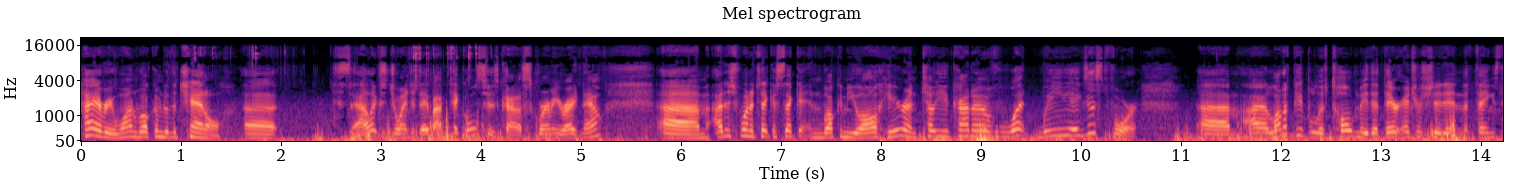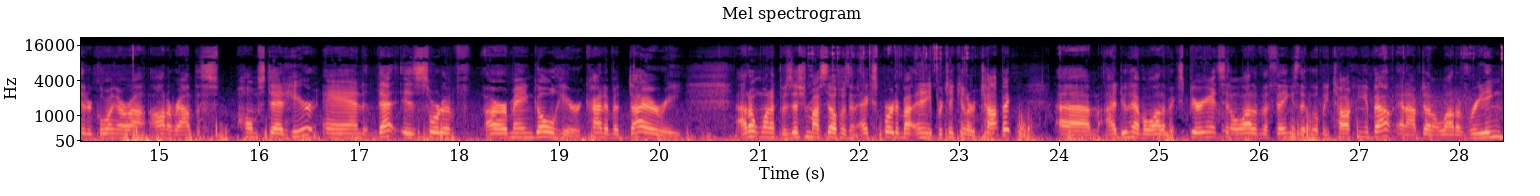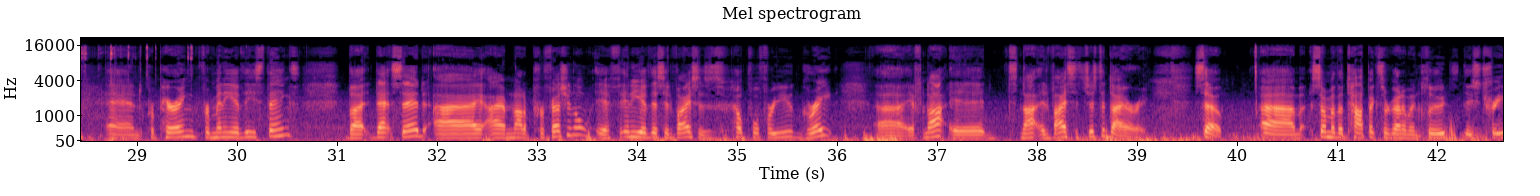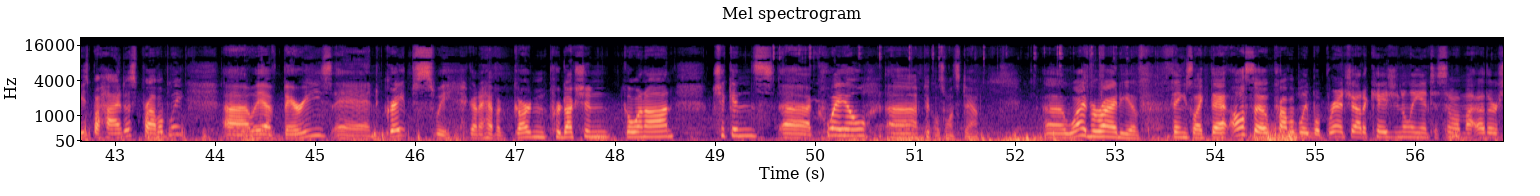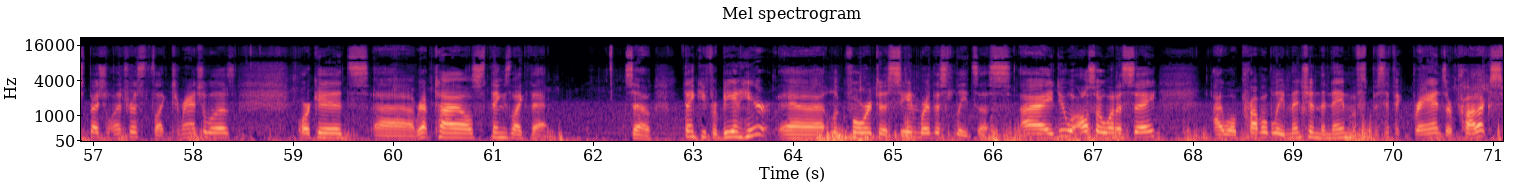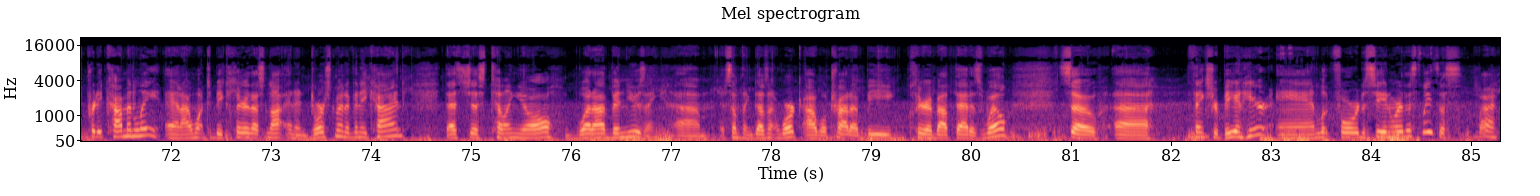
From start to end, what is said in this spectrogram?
Hi everyone, welcome to the channel. Uh, this is Alex, joined today by Pickles, who's kind of squirmy right now. Um, I just want to take a second and welcome you all here and tell you kind of what we exist for. Um, I, a lot of people have told me that they're interested in the things that are going around, on around the homestead here, and that is sort of our main goal here, kind of a diary. I don't want to position myself as an expert about any particular topic. Um, I do have a lot of experience in a lot of the things that we'll be talking about, and I've done a lot of reading and preparing for many of these things. But that said, I, I am not a professional. If any of this advice is helpful for you, great. Uh, if not, it's not advice, it's just a diary. So um, some of the topics are going to include these trees behind us, probably. Uh, we have berries and grapes. We're going to have a garden production going on, chickens, uh, quail, uh, pickles once down. A wide variety of things like that. Also, probably will branch out occasionally into some of my other special interests like tarantulas, orchids, uh, reptiles, things like that. So thank you for being here. Uh, look forward to seeing where this leads us. I do also want to say I will probably mention the name of specific brands or products pretty commonly, and I want to be clear that's not an endorsement of any kind. That's just telling you all what I've been using. Um, if something doesn't work, I will try to be clear about that as well. So uh, thanks for being here and look forward to seeing where this leads us. Bye.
